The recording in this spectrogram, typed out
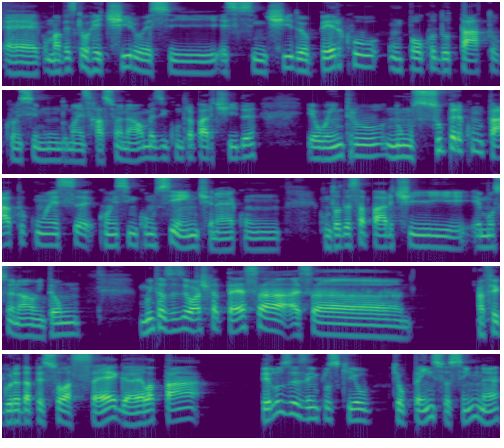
é, uma vez que eu retiro esse, esse sentido, eu perco um pouco do tato com esse mundo mais racional, mas em contrapartida eu entro num super contato com esse, com esse inconsciente, né? Com, com toda essa parte emocional. Então, muitas vezes eu acho que até essa, essa a figura da pessoa cega, ela tá pelos exemplos que eu, que eu penso assim, né?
